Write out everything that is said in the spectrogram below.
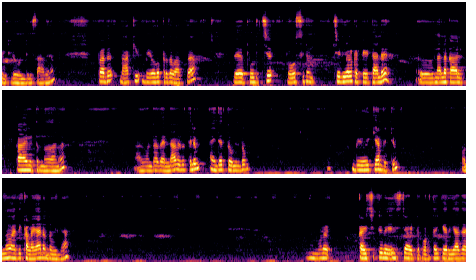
വീട്ടിലും ഉണ്ട് ഈ സാധനം. അപ്പം അത് ബാക്കി ഉപയോഗപ്രദമാക്കുക. പൊടിച്ച് റോസിനും ചെടികൾക്കൊക്കെ ഇട്ടാൽ നല്ല കാൽ കായ കിട്ടുന്നതാണ്. അതുകൊണ്ട് അത് എല്ലാ വിധത്തിലും അതിന്റെ തൊണ്ടും ഉപയോഗിക്കാൻ പറ്റും. ഒന്നും അത് കളയാനൊന്നുമില്ല. നമ്മൾ കഴിച്ചിട്ട് വേസ്റ്റായിട്ട് പുറത്തേക്ക് എറിയാതെ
